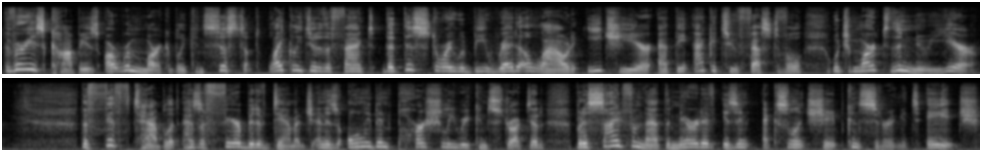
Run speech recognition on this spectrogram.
the various copies are remarkably consistent, likely due to the fact that this story would be read aloud each year at the Akitu festival, which marked the new year. The fifth tablet has a fair bit of damage and has only been partially reconstructed, but aside from that, the narrative is in excellent shape considering its age.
